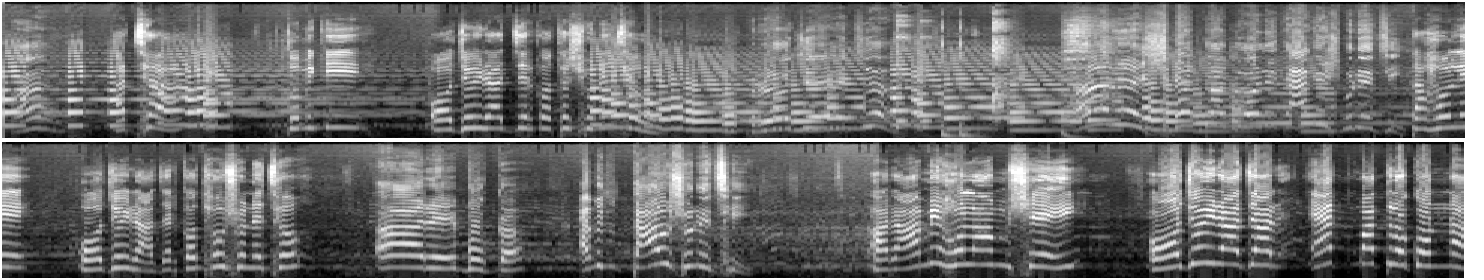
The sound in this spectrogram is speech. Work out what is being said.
হ্যাঁ। আচ্ছা তুমি কি অজয় রাজ্যের কথা শুনেছো? রোজ রোজ? আরে সেটা আমি অনেক আগে শুনেছি। তাহলে অজয় রাজার কথাও শুনেছো? আরে বোকা। আমি তো তাও শুনেছি। আর আমি হলাম সেই অজয় রাজার একমাত্র কন্যা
